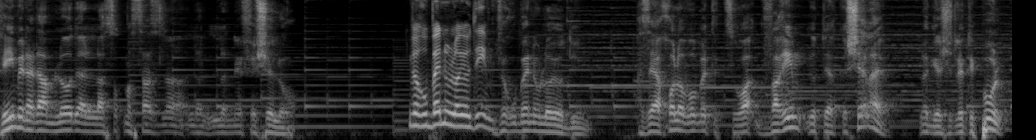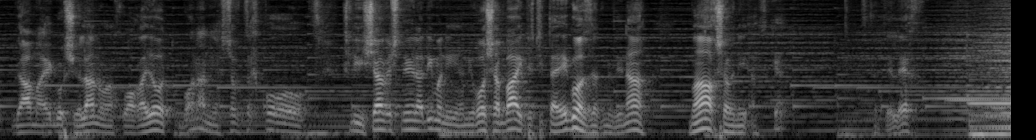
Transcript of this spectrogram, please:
ואם בן אדם לא יודע לעשות מסאז' לנפש שלו, ורובנו לא יודעים. ורובנו לא יודעים, אז זה יכול לבוא בתצורה, גברים יותר קשה להם לגשת לטיפול, גם האגו שלנו, אנחנו אריות, בואנה אני עכשיו צריך פה, יש לי אישה ושני ילדים, אני, אני ראש הבית, יש לי את האגו הזה, את מבינה? מה עכשיו אני, אז כן, אז אתה תלך.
